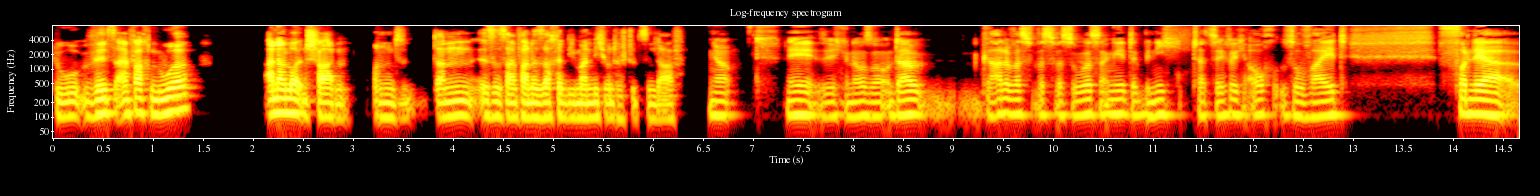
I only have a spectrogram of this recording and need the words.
Du willst einfach nur anderen Leuten schaden. Und dann ist es einfach eine Sache, die man nicht unterstützen darf. Ja, nee, sehe ich genauso. Und da, gerade was, was, was sowas angeht, da bin ich tatsächlich auch so weit von der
